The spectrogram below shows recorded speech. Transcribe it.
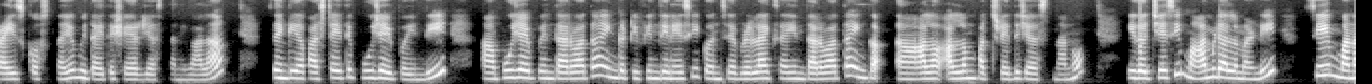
ప్రైస్కి వస్తాయో మీతో అయితే షేర్ చేస్తాను ఇవాళ. సో ఇంక ఫస్ట్ అయితే పూజ అయిపోయింది. ఆ పూజ అయిపోయిన తర్వాత ఇంకా టిఫిన్ తినేసి కొంచెంసేపు రిలాక్స్ అయిన తర్వాత ఇంకా అల్లం అల్లం పచ్చడి అయితే చేస్తున్నాను. ఇది వచ్చేసి మామిడి అల్లం అండి. సేమ్ మన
